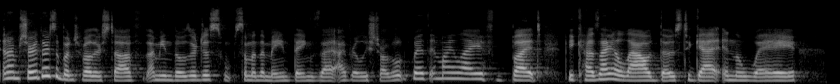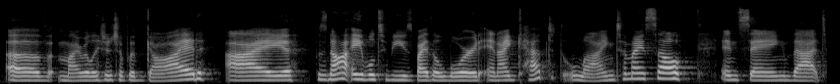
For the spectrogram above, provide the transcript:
And I'm sure there's a bunch of other stuff. I mean, those are just some of the main things that I've really struggled with in my life. But because I allowed those to get in the way of my relationship with God, I was not able to be used by the Lord. And I kept lying to myself and saying that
